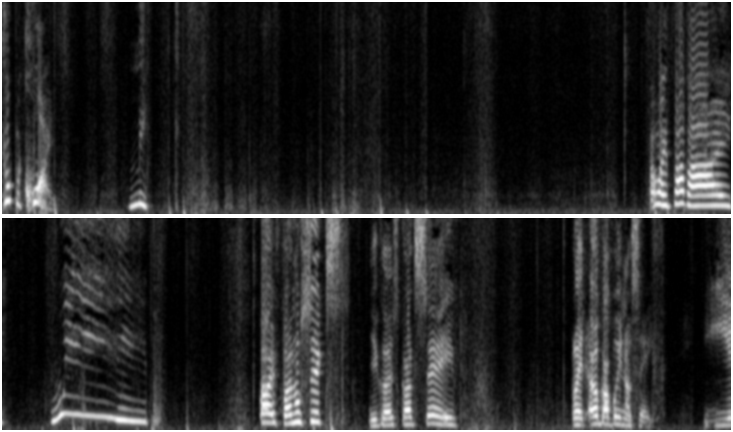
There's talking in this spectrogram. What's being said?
you'll be quiet. Meek. Alright, bye bye. Weep. Alright, final six. You guys got saved. Alright, El Goblino safe. Yay!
